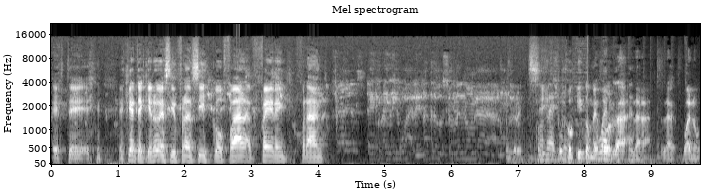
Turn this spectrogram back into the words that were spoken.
este, es que te quiero decir Francisco, Fa- Ferenc, Frank. Sí, Correcto. un poquito mejor bueno. la, la, la- Bueno,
